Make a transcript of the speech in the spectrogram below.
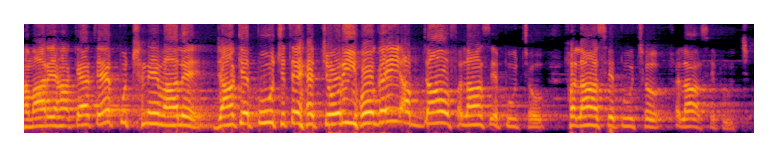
ہمارے ہاں کہتے ہیں پوچھنے والے، جا کے پوچھتے ہیں، چوری ہو گئی، اب جاؤ فلاں سے پوچھو، فلاں سے پوچھو، فلاں سے پوچھو۔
